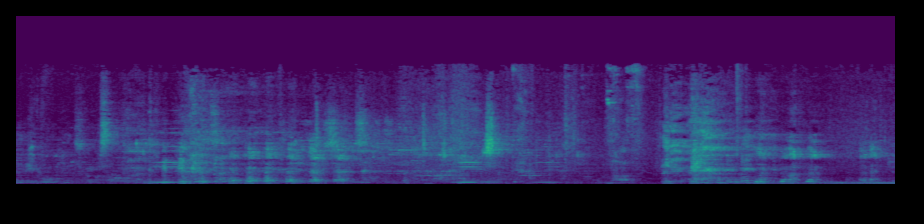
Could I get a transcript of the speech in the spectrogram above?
and into each other? No.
